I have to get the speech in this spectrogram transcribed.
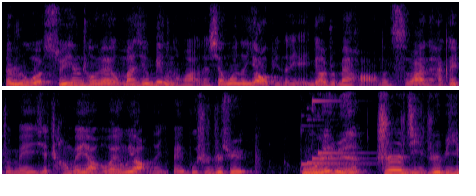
那如果随行成员有慢性病的话，那相关的药品呢也一定要准备好。那此外呢，还可以准备一些常备药和外用药，那以备不时之需。古人云：知己知彼，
